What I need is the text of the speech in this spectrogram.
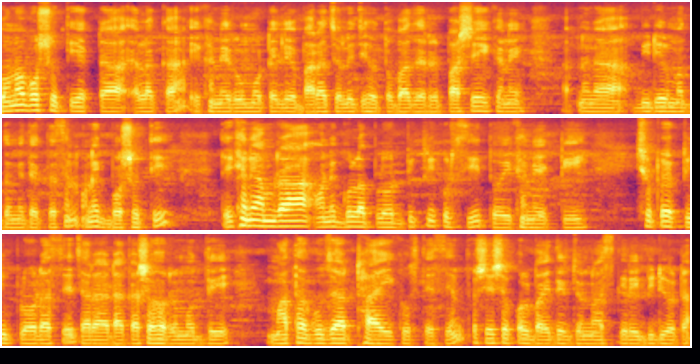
গণবসতি একটা এলাকা, এখানে রুম হোটেলে ভাড়া চলে যেহেতু বাজারের পাশে, এখানে আপনারা ভিডিওর মাধ্যমে দেখতেছেন অনেক বসতি। এখানে আমরা অনেকগুলা প্লট বিক্রি করছি। তো এখানে একটি ছোট একটি প্লট আছে যারা ঢাকা শহরের মধ্যে মাথা গোজার ঠাই খুঁজতেছেন। তো সে সকল ভাইদের জন্য আজকের এই ভিডিওটা।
